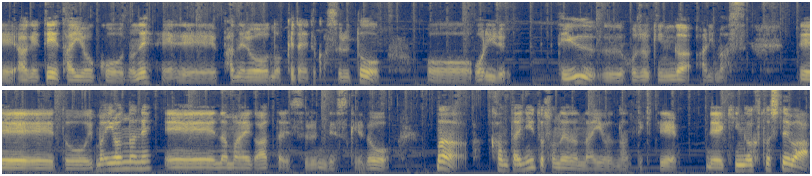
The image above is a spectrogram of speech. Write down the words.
えー、上げて太陽光のね、えー、パネルを乗っけたりとかすると、降りるっていう補助金があります。で、えっ、ー、と、今いろんなね、えー、名前があったりするんですけど、まあ、簡単に言うとそのような内容になってきて、で、金額としては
